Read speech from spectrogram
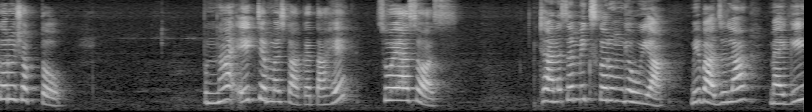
करू शकतो. पुन्हा एक चम्मच टाकत आहे सोया सॉस. छान असं मिक्स करून घेऊया. मी बाजूला मॅगी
